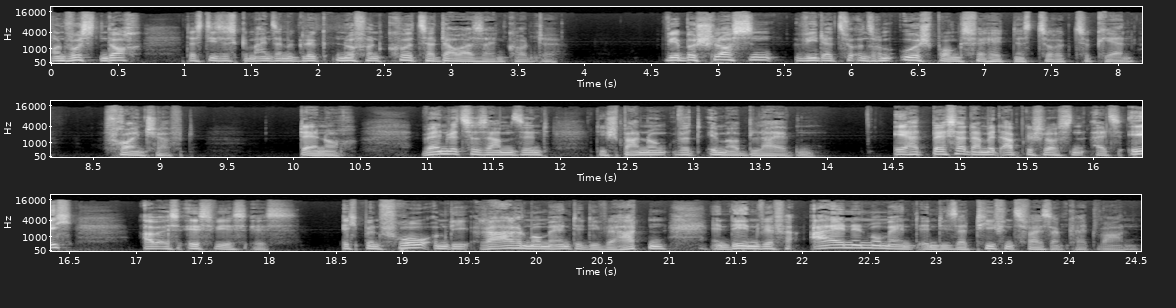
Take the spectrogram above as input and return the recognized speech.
und wussten doch, dass dieses gemeinsame Glück nur von kurzer Dauer sein konnte. Wir beschlossen, wieder zu unserem Ursprungsverhältnis zurückzukehren. Freundschaft. Dennoch, wenn wir zusammen sind, die Spannung wird immer bleiben. Er hat besser damit abgeschlossen als ich, aber es ist, wie es ist. Ich bin froh um die raren Momente, die wir hatten, in denen wir für einen Moment in dieser tiefen Zweisamkeit waren.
